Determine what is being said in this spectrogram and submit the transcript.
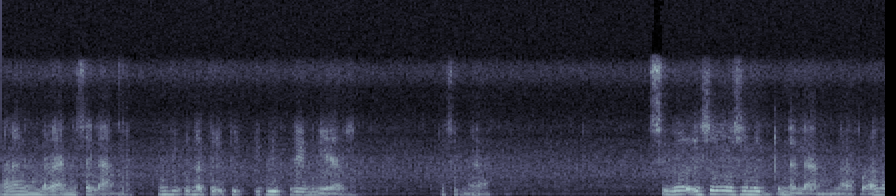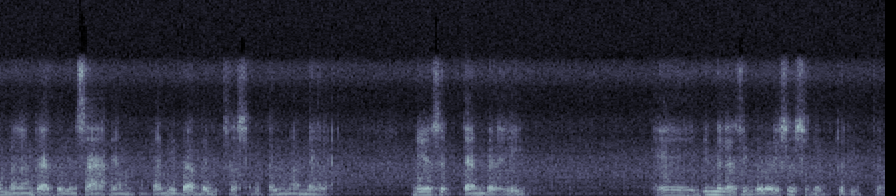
Maraming maraming salamat. Hindi ko na ito ipi-premiere. Kasi nga, siguro isusunod ko na lang na kung ano man ang gagawin sa akin kung kami babalik sa hospital mamaya. Ngayong September 8. Eh, yun na lang siguro isusunod ko dito.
